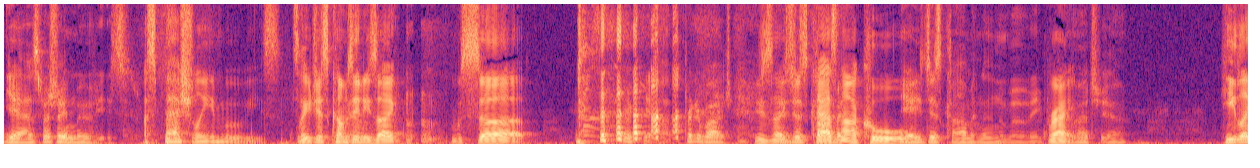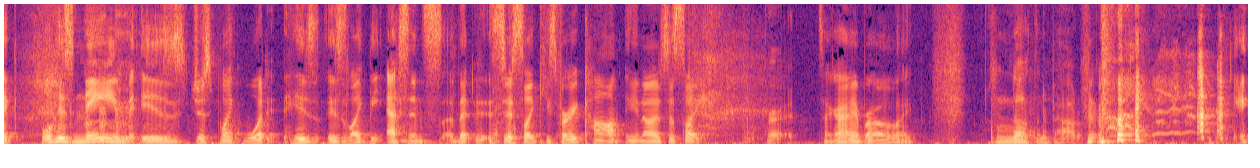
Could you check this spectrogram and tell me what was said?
Yeah, especially in movies. Especially in movies, where he just comes in, he's like, "What's up?" yeah, pretty much. He's like, just "That's common- not cool." Yeah, he's just common in the movie. pretty Right. Much, yeah. He like well his name is just like what his is like the essence that it's just like he's very calm, you know, it's just like Right. it's like all right, bro, like Nothing about him.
